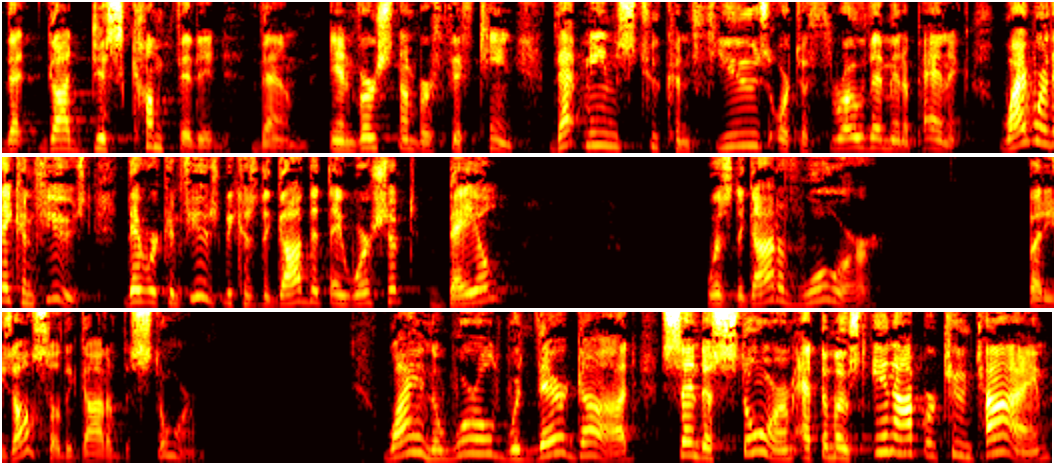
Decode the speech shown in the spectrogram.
that God discomfited them in verse number 15. That means to confuse or to throw them in a panic. Why were they confused? They were confused because the God that they worshiped, Baal, was the God of war, but he's also the God of the storm. Why in the world would their God send a storm at the most inopportune time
